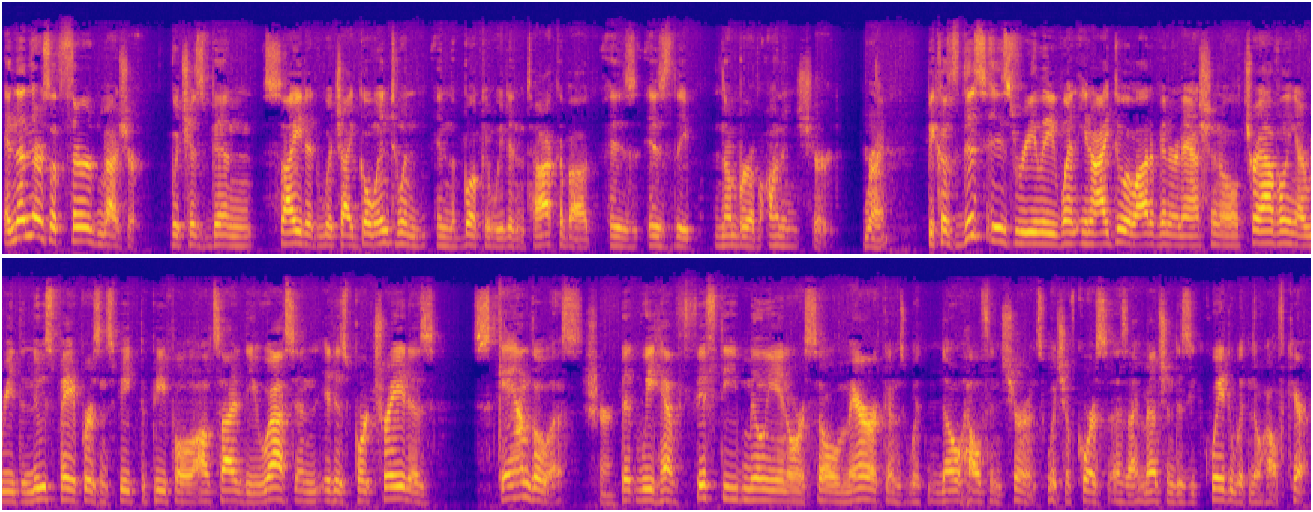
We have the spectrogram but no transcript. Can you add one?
and then there's a third measure which has been cited, which I go into in, in the book and we didn't talk about, is is the number of uninsured. Right. Because this is really when you know I do a lot of international traveling. I read the newspapers and speak to people outside of the U.S. and it is portrayed as scandalous Sure. that we have 50 million or so Americans with no health insurance, which of course, as I mentioned, is equated with no health care.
